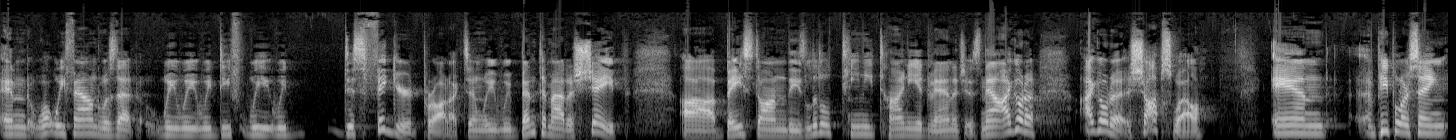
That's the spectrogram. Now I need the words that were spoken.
and what we found was that we we we def- we, we disfigured products and we we bent them out of shape uh, based on these little teeny tiny advantages. Now I go to I go to Shopswell, and people are saying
